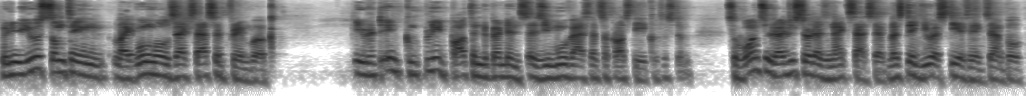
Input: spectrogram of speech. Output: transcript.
When you use something like Wormhole's X asset framework, you retain complete path independence as you move assets across the ecosystem. So once you're registered as an X asset, let's take UST as an example.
